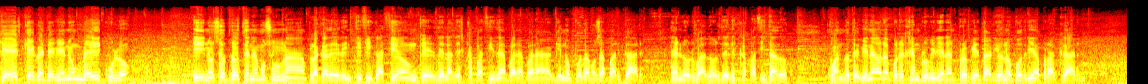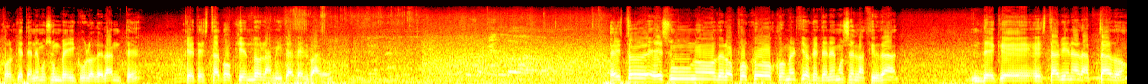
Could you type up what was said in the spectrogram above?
que es que te viene un vehículo y nosotros tenemos una placa de identificación que es de la discapacidad para, para que nos podamos aparcar en los vados de discapacitados. Cuando te viene ahora, por ejemplo, viniera el propietario no podría aparcar porque tenemos un vehículo delante que te está cogiendo la mitad del vado. Esto es uno de los pocos comercios que tenemos en la ciudad de que está bien adaptado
